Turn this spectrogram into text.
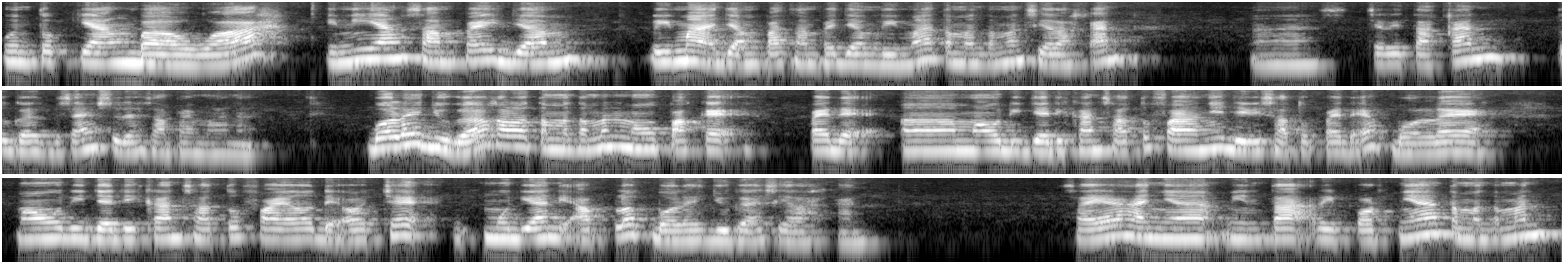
Untuk yang bawah, ini yang sampai jam 5, jam 4 sampai jam 5, teman-teman silahkan nah, ceritakan tugas besarnya sudah sampai mana. Boleh juga kalau teman-teman mau pakai PDF, eh, mau dijadikan satu filenya jadi satu PDF, boleh. Mau dijadikan satu file DOC, kemudian diupload, boleh juga silahkan. Saya hanya minta reportnya, teman-teman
